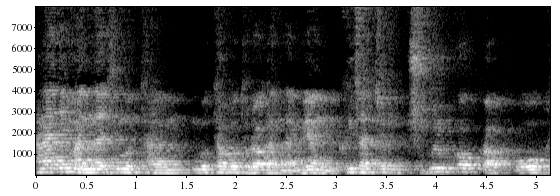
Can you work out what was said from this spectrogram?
하나님 만나지 못하고 돌아간다면 그 자체로 죽을 것 같고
